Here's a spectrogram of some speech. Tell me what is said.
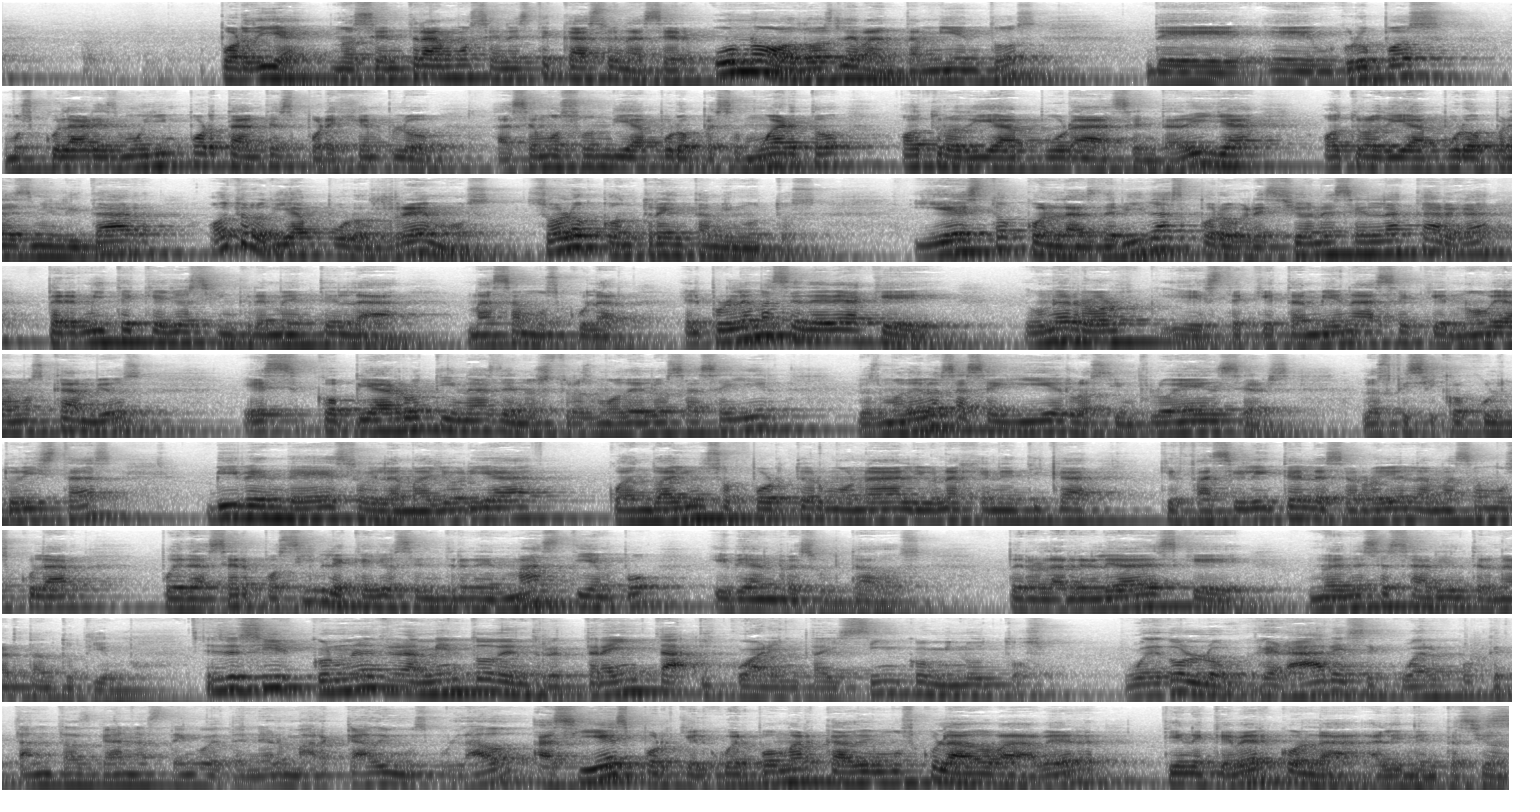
por día. Nos centramos en este caso en hacer uno o dos levantamientos de eh, grupos musculares muy importantes. Por ejemplo, hacemos un día puro peso muerto, otro día pura sentadilla, otro día puro press militar, otro día puros remos, solo con 30 minutos. Y esto con las debidas progresiones en la carga permite que ellos incrementen la masa muscular. El problema se debe a que un error este, que también hace que no veamos cambios es copiar rutinas de nuestros modelos a seguir. Los modelos a seguir, los influencers, los fisicoculturistas, viven de eso y la mayoría, cuando hay un soporte hormonal y una genética que facilite el desarrollo en la masa muscular, puede hacer posible que ellos entrenen más tiempo y vean resultados. Pero la realidad es que no es necesario entrenar tanto tiempo. Es decir, con un entrenamiento de entre 30 y 45 minutos, ¿puedo lograr ese cuerpo que tantas ganas tengo de tener marcado y musculado? Así es, porque el cuerpo marcado y musculado va a haber tiene que ver con la alimentación,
